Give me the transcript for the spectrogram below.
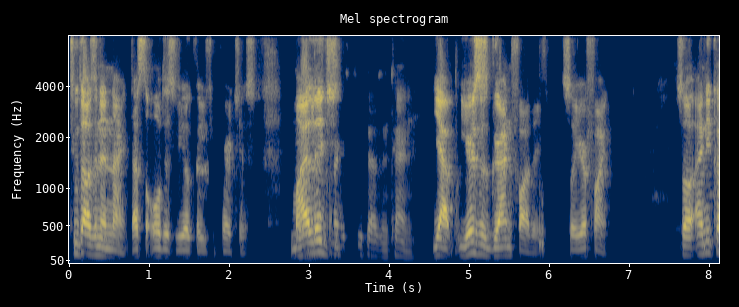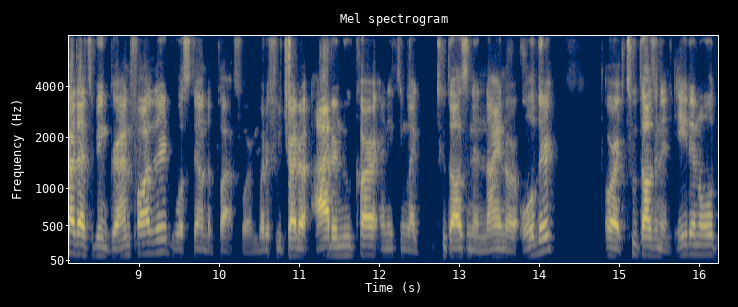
2009. That's the oldest vehicle you can purchase. Mileage. 2010. Yeah, yours is grandfathered, so you're fine. So any car that's been grandfathered will stay on the platform. But if you try to add a new car, anything like 2009 or older, or 2008 and old,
